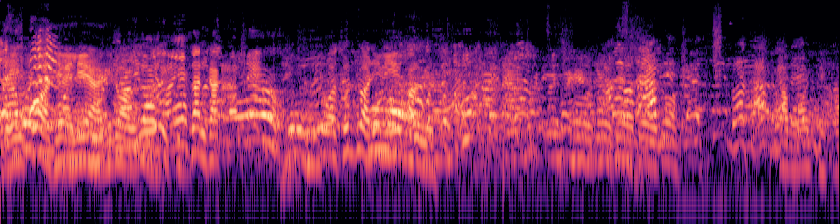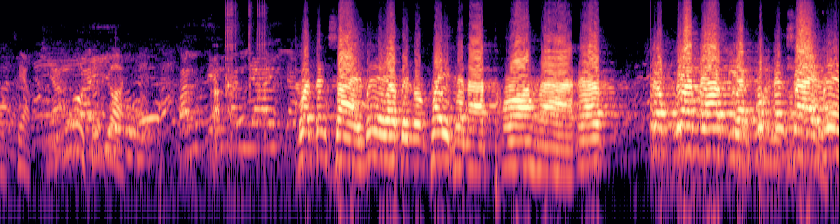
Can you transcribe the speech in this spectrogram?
เดี๋ยวก็เทเลียพี่น้องสั้นครับตัวสุดยอดที่ดีฟังอยู่โอ้โห ทำบอลเสียบเสียบโอ้สุดยอดควันทั้งสายเมื่อครับเป็นบังไฟขนาดทอหานะครับกับควันนะครับเบียดควนทั้งสายเมื่อ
